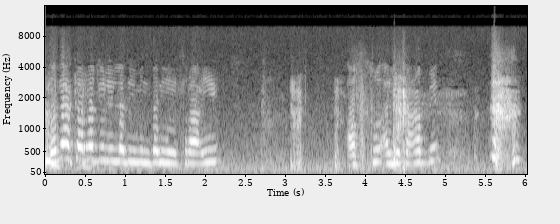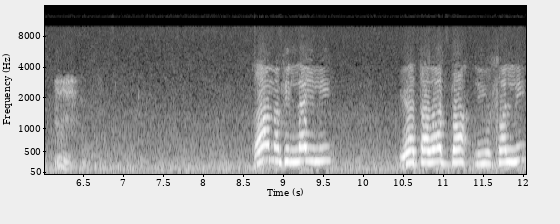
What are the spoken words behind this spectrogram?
وذاك الرجل الذي من بني إسرائيل المتعبد قام في الليل يتوضأ ليصلي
